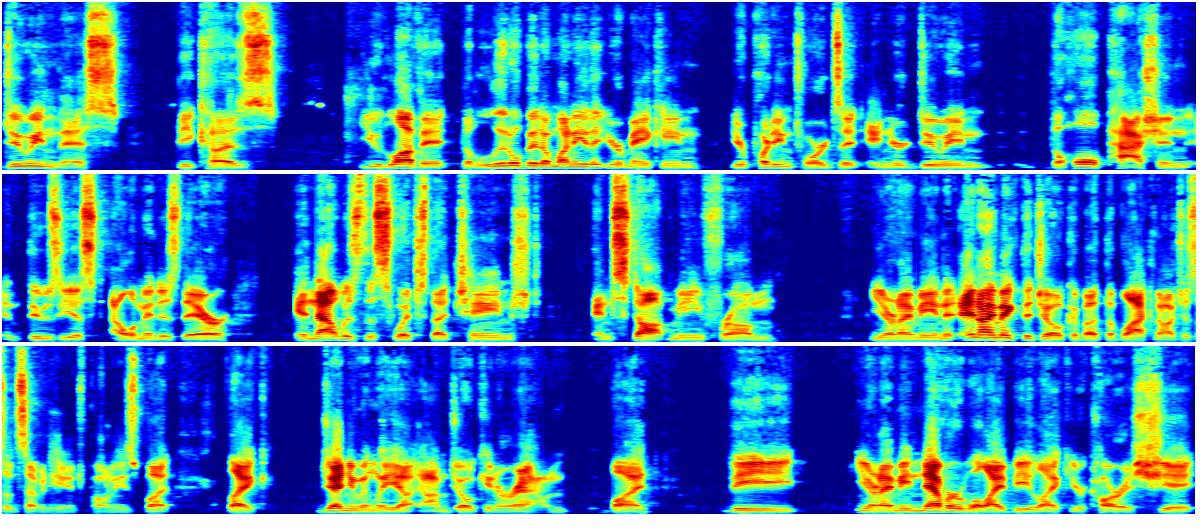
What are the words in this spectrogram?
doing this because you love it. The little bit of money that you're making, you're putting towards it, and you're doing the whole passion enthusiast element is there. And that was the switch that changed and stopped me from, you know what I mean? And I make the joke about the black notches on 17 inch ponies, but like genuinely, I, I'm joking around. But the, you know what I mean? Never will I be like, your car is shit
